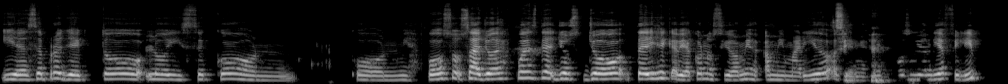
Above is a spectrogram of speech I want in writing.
Y ese proyecto lo hice con, con mi esposo. O sea, yo después de, yo, yo te dije que había conocido a mi, a mi marido, a quien es mi esposo hoy en día, Philip,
